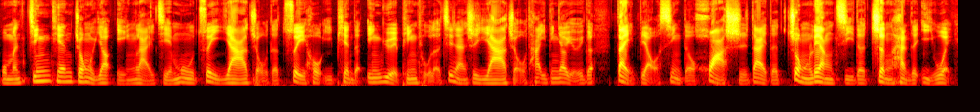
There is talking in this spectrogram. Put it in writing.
我们今天终于要迎来节目最压轴的最后一片的音乐拼图了。既然是压轴，它一定要有一个代表性的划时代的重量级的震撼的意味。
